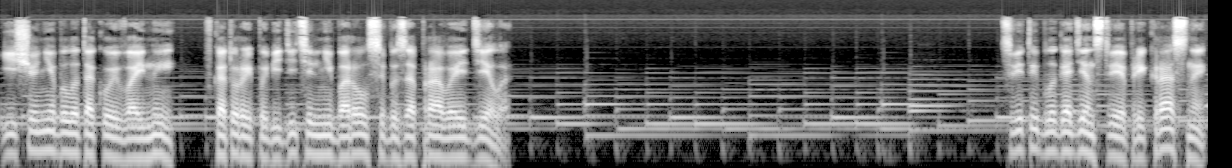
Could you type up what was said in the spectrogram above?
Еще не было такой войны, в которой победитель не боролся бы за правое дело. Цветы благоденствия прекрасны,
